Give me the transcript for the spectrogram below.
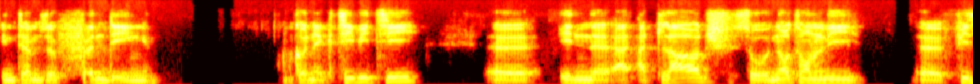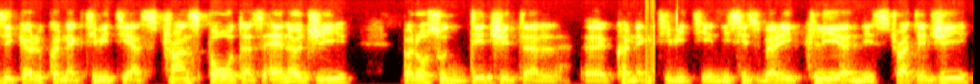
in terms of funding connectivity uh, in uh, at large. So not only Uh, physical connectivity as transport, as energy, but also digital uh, connectivity. And this is very clear in this strategy.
